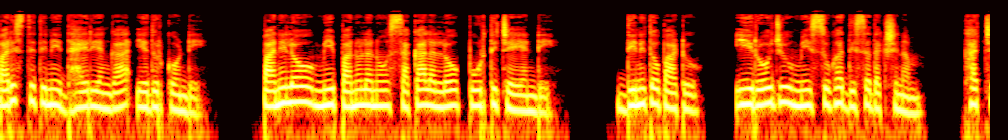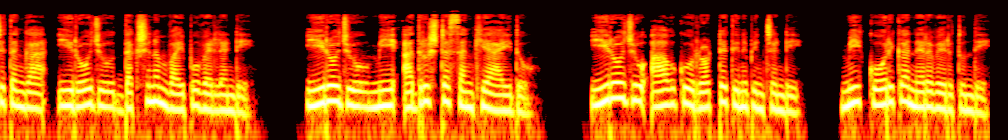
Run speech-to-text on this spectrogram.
పరిస్థితిని ధైర్యంగా ఎదుర్కోండి. పనిలో మీ పనులను సకాలంలో పూర్తి చేయండి. దీనితోపాటు ఈరోజు మీ సుఖ దిశ దక్షిణం. ఖచ్చితంగా ఈరోజు దక్షిణం వైపు వెళ్ళండి. ఈరోజు మీ అదృష్ట సంఖ్య ఐదు. ఈరోజు ఆవుకు రొట్టె తినిపించండి. మీ కోరిక నెరవేరుతుంది.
